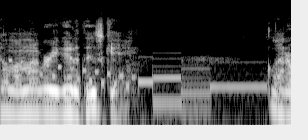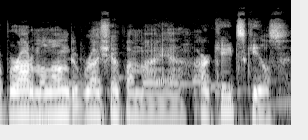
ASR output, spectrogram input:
Hell, I'm not very good at this game. Glad I brought him along to brush up on my uh, arcade skills.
